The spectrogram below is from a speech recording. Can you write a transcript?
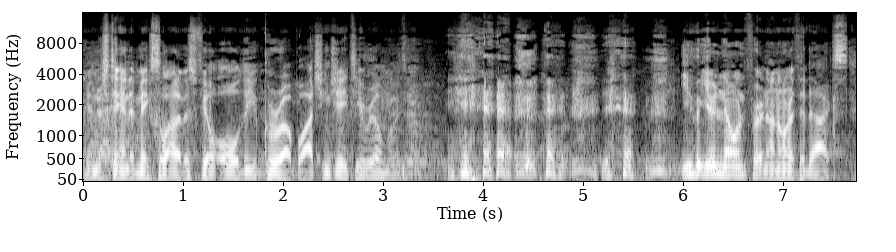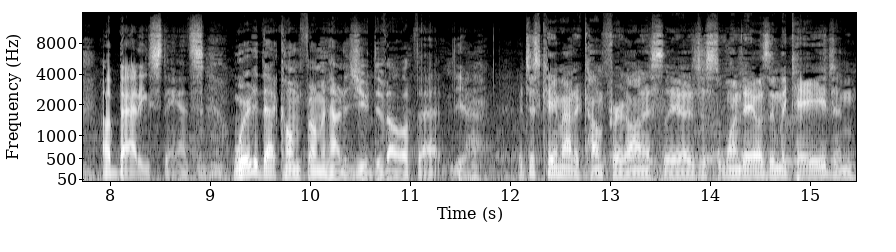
You understand it makes a lot of us feel old that you grew up watching JT Realmuto. yeah. You, are known for an unorthodox uh, batting stance. Where did that come from, and how did you develop that? Yeah, it just came out of comfort. Honestly, I was just one day I was in the cage and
